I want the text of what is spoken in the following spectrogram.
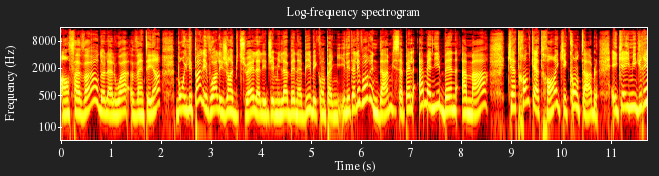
en faveur de la loi 21, bon, il n'est pas allé voir les gens habituels, les Jemila Ben Habib et compagnie. Il est allé voir une dame qui s'appelle Amani Ben Ammar, qui a 34 ans et qui est comptable et qui a immigré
